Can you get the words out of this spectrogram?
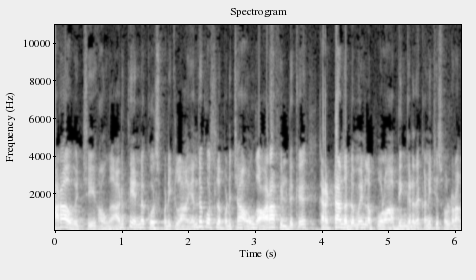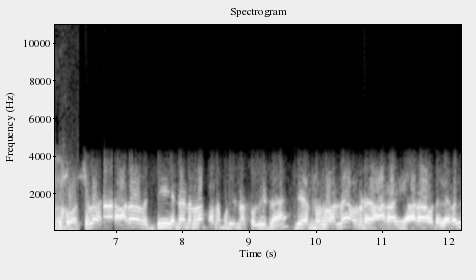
ஆறாவை வச்சு அவங்க அடுத்து என்ன கோர்ஸ் படிக்கலாம் எந்த கோர்ஸில் படித்தா அவங்க ஆரா ஃபீல்டுக்கு கரெக்டாக அந்த டொமைனில் போகலாம் அப்படிங்கிறத கணிச்சு சொல்கிறாங்களா இப்போ ஆக்சுவலா ஆரா வச்சு என்னென்னலாம் பண்ண முடியும்னு நான் சொல்லிடுறேன். இரநூறுவாவில் இரநூறுவால அவரோட ஆரா ஆராவோட லெவல்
